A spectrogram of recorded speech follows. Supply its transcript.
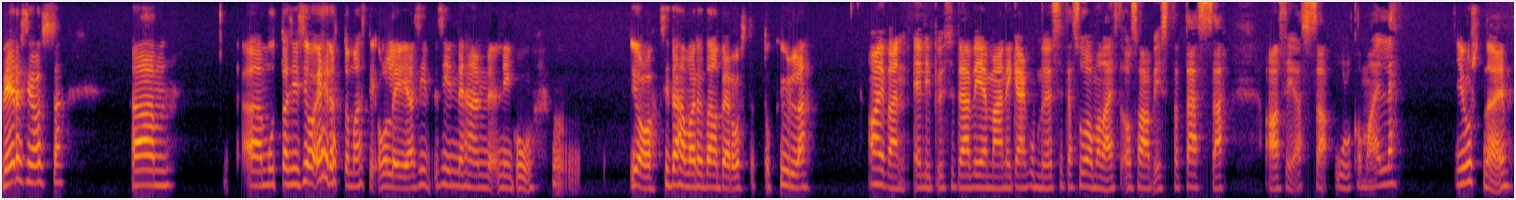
versiossa. Um, uh, mutta siis jo ehdottomasti oli ja sinnehän, niin kuin, joo, sitähän varten on perustettu, kyllä. Aivan, eli pystytään viemään ikään kuin myös sitä suomalaista osaamista tässä asiassa ulkomaille. Just näin.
